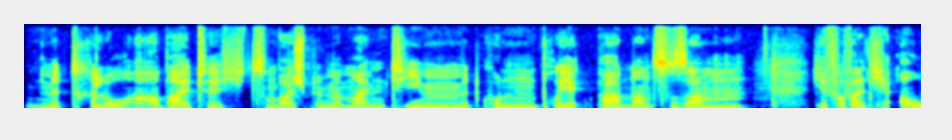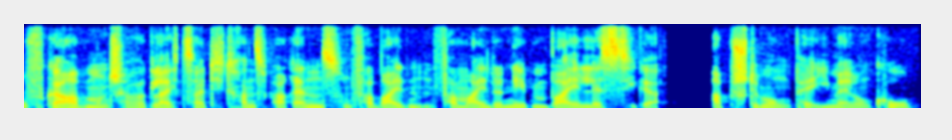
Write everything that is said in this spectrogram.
Mit Trello arbeite ich zum Beispiel mit meinem Team, mit Kunden, Projektpartnern zusammen. Hier verwalte ich Aufgaben und schaffe gleichzeitig Transparenz und vermeide nebenbei lästige Abstimmungen per E-Mail und Co.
